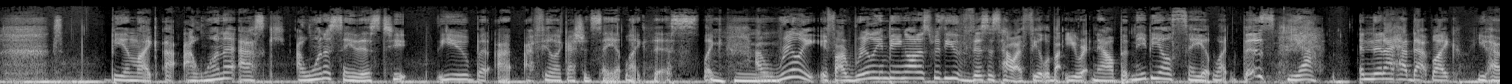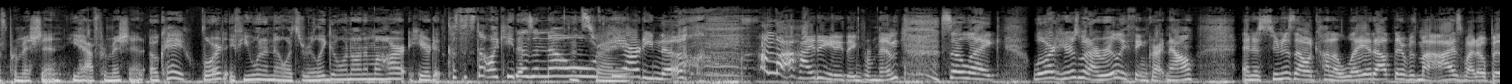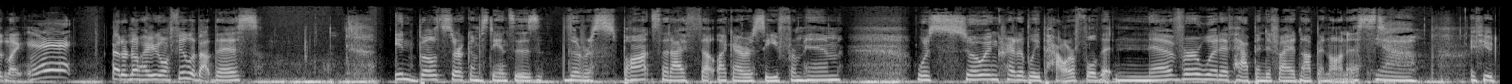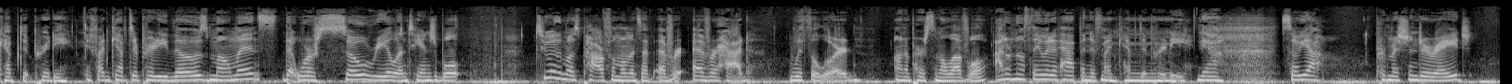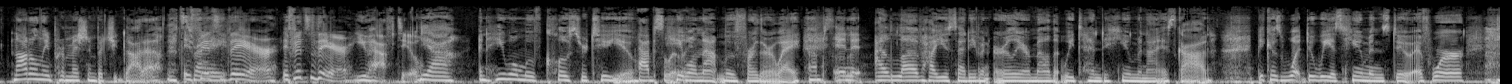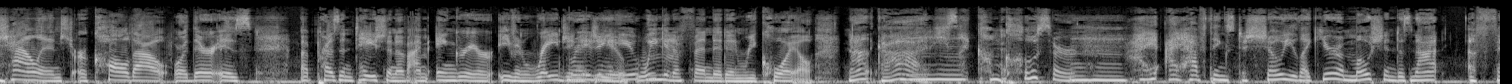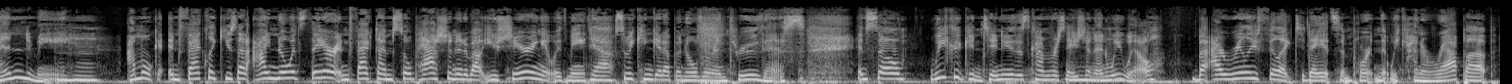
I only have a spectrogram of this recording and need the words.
being like, I, I want to ask, I want to say this to you, but I, I feel like I should say it like this. Like mm-hmm. I really, if I really am being honest with you, this is how I feel about you right now. But maybe I'll say it like this. Yeah. And then I had that like, you have permission. You have permission. Okay, Lord, if you want to know what's really going on in my heart, here it is. Because it's not like He doesn't know. Right. He already knows. I'm not hiding anything from Him. So like, Lord, here's what I really think right now. And as soon as I would kind of lay it out there with my eyes wide open, like, "Mm, I don't know how you're going to feel about this. In both circumstances, the response that I felt like I received from him was so incredibly powerful that never would have happened if I had not been honest. Yeah. If you'd kept it pretty. If I'd kept it pretty, those moments that were so real and tangible, two of the most powerful moments I've ever, ever had with the Lord on a personal level. I don't know if they would have happened if I'd kept it mm-hmm. pretty. Yeah. So yeah, permission to rage. Not only permission, but you gotta. That's if right. it's there, if it's there, you have to. Yeah. And he will move closer to you. Absolutely. He will not move further away. Absolutely. And it, I love how you said even earlier, Mel, that we tend to humanize God. Because what do we as humans do? If we're challenged or called out, or there is a presentation of I'm angry or even raging, Raging at at you, you. we get mm-hmm. offended and recoil. Not God. He's mm-hmm. like, come closer. Mm-hmm. I, I have things to show you. Like your emotion does not offend me. Mm-hmm. I'm okay. In fact, like you said, I know it's there. In fact, I'm so passionate about you sharing it with me. Yeah. So we can get up and over and through this. And so we could continue this conversation and we mm-hmm. will. But I really feel like today it's important that we kind of wrap up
